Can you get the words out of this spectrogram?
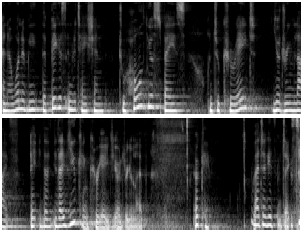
and I want to be the biggest invitation to hold your space and to create your dream life. Äh, that you can create your dream life. Okay, weiter geht's im Text.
